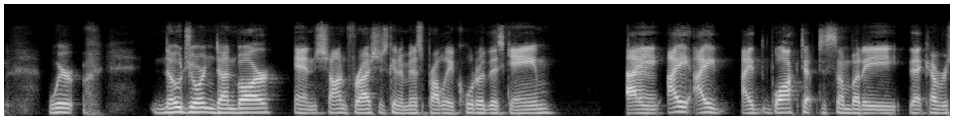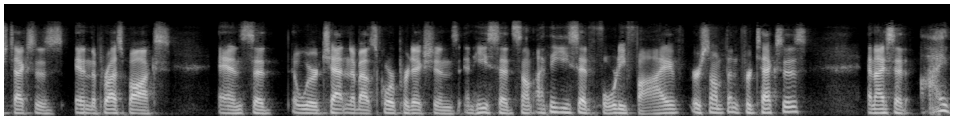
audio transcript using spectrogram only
we're no Jordan Dunbar and Sean Fresh is going to miss probably a quarter of this game. I I I I walked up to somebody that covers Texas in the press box and said uh, we were chatting about score predictions, and he said some. I think he said 45 or something for Texas, and I said I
